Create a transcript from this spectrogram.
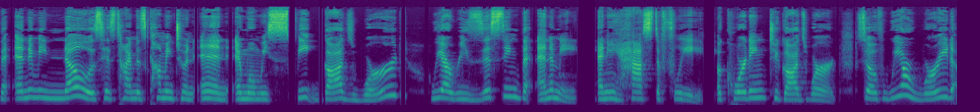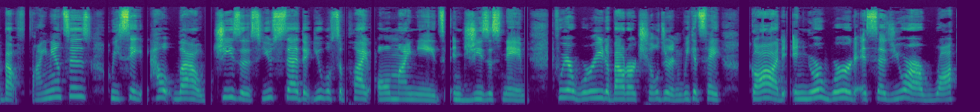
The enemy knows his time is coming to an end. And when we speak God's word, we are resisting the enemy and he has to flee according to God's word. So if we are worried about finances, we say out loud, Jesus, you said that you will supply all my needs in Jesus' name. If we are worried about our children, we could say, God, in your word, it says you are a rock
